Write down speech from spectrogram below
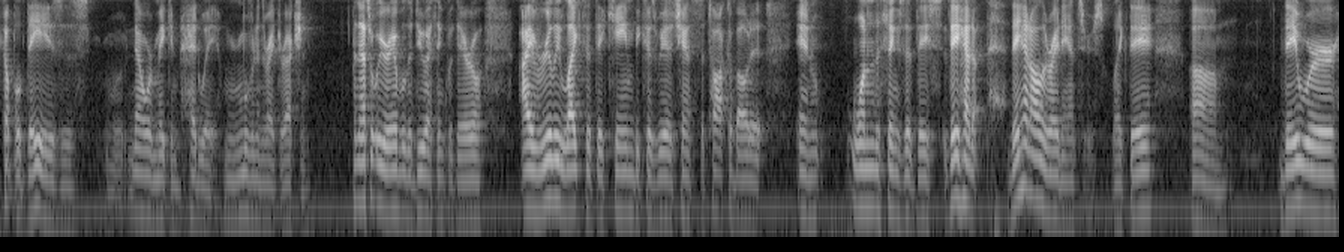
couple days is now we're making headway. We're moving in the right direction and that's what we were able to do, I think, with Arrow. I really liked that they came because we had a chance to talk about it, and one of the things that they they had they had all the right answers. Like they um, they were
